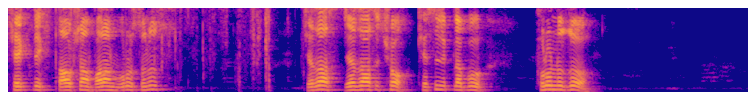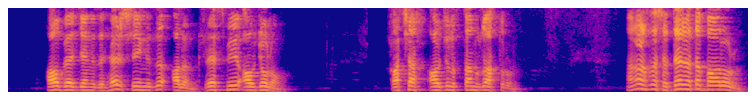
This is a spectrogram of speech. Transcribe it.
keklik, tavşan falan vurursunuz. Cezası, cezası çok. Kesinlikle bu pulunuzu, av belgenizi, her şeyinizi alın. Resmi avcı olun. Kaçak avcılıktan uzak durun. Yani arkadaşlar devlete bağlı olun.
